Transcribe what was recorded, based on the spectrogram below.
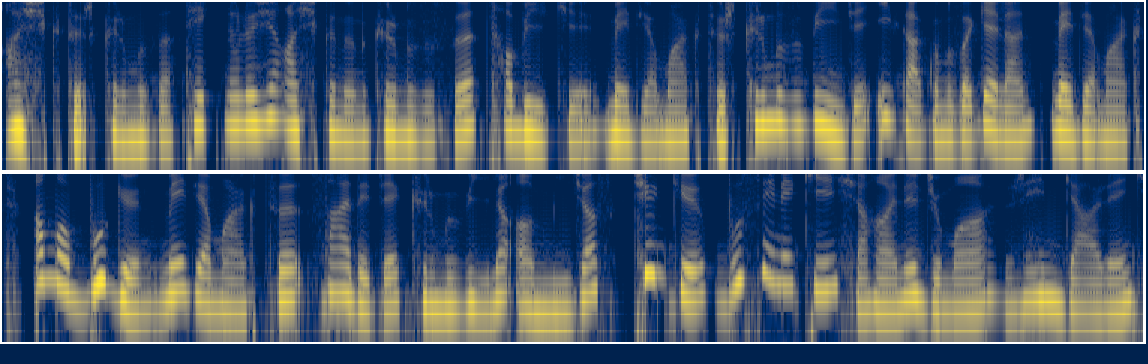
Aşktır kırmızı. Teknoloji aşkının kırmızısı tabii ki Mediamarkt'tır. Kırmızı deyince ilk aklımıza gelen Mediamarkt. Ama bugün Mediamarkt'ı sadece kırmızı ile anmayacağız. Çünkü bu seneki şahane cuma rengarenk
